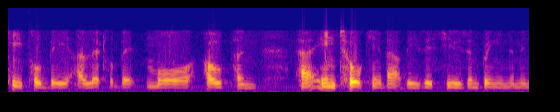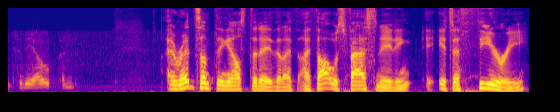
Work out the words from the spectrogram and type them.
people be a little bit more open uh, in talking about these issues and bringing them into the open. I read something else today that I, th- I thought was fascinating. It's a theory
